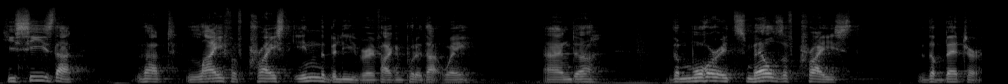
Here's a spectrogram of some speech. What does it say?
he sees that that life of Christ in the believer, if I can put it that way. And uh, the more it smells of Christ, the better.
